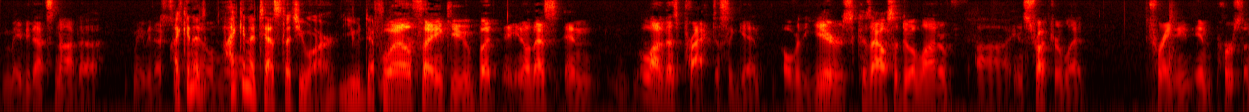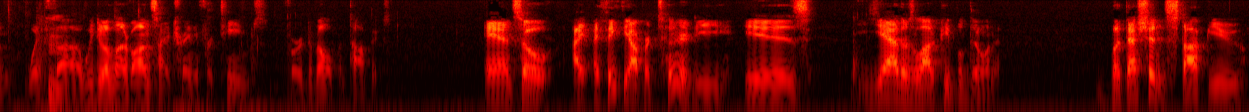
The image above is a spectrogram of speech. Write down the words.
maybe that's not a maybe that's I can I can attest that you are. You definitely Well, are. thank you, but you know, that's and a lot of that's practice again over the years because I also do a lot of uh, instructor led training in person. With hmm. uh, we do a lot of on site training for teams for development topics, and so I, I think the opportunity is yeah, there's a lot of people doing it, but that shouldn't stop you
